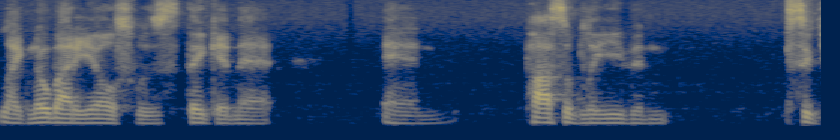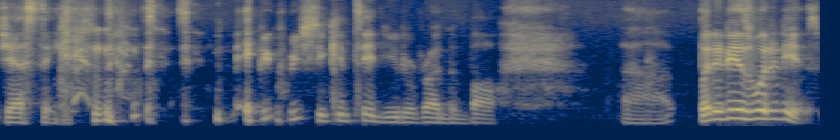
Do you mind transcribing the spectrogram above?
like nobody else was thinking that, and possibly even suggesting maybe we should continue to run the ball. Uh, but it is what it is.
